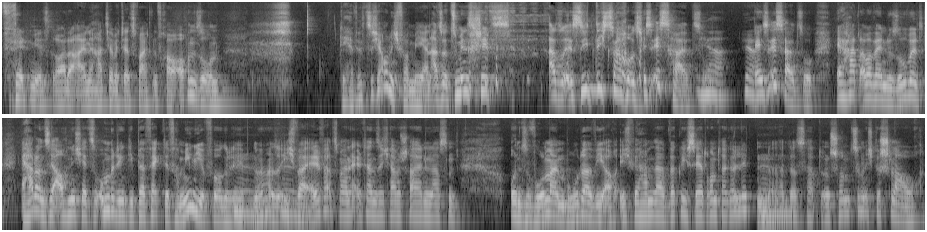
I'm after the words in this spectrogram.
fällt mir jetzt gerade ein, er hat ja mit der zweiten Frau auch einen Sohn. Der wird sich auch nicht vermehren. Also zumindest steht's, also es sieht nicht so aus. Es ist halt so. Ja, ja. Es ist halt so. Er hat aber, wenn du so willst, er hat uns ja auch nicht jetzt unbedingt die perfekte Familie vorgelebt. Ne? Also ich war elf, als meine Eltern sich haben scheiden lassen. Und sowohl mein Bruder wie auch ich, wir haben da wirklich sehr drunter gelitten. Ne? Das hat uns schon ziemlich geschlaucht.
